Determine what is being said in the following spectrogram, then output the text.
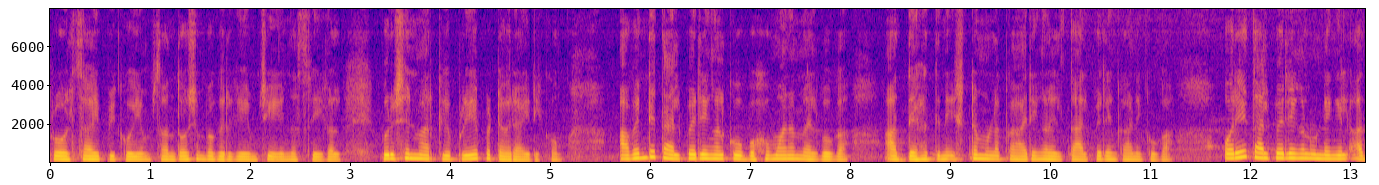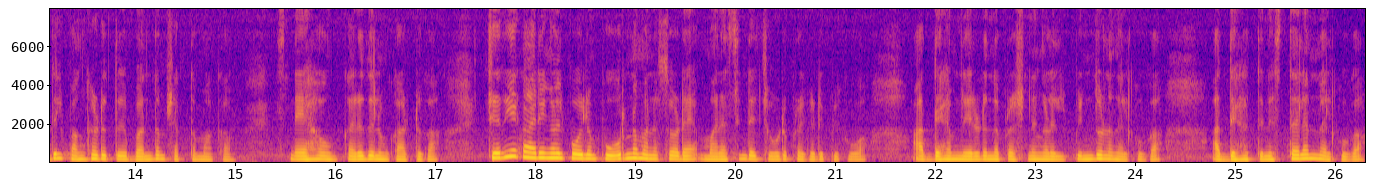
പ്രോത്സാഹിപ്പിക്കുകയും സന്തോഷം പകരുകയും ചെയ്യുന്ന സ്ത്രീകൾ പുരുഷന്മാർക്ക് പ്രിയപ്പെട്ടവരായിരിക്കും. അവന്റെ താല്പര്യങ്ങൾക്ക് ബഹുമാനം നൽകുക അദ്ദേഹത്തിന് ഇഷ്ടമുള്ള കാര്യങ്ങളിൽ താല്പര്യം കാണിക്കുക. ഒരേ താൽപ്പര്യങ്ങളുണ്ടെങ്കിൽ അതിൽ പങ്കെടുത്ത് ബന്ധം ശക്തമാക്കാം. സ്നേഹവും കരുതലും കാട്ടുക. ചെറിയ കാര്യങ്ങളിൽ പോലും പൂർണ മനസ്സോടെ മനസ്സിന്റെ ചൂട് പ്രകടിപ്പിക്കുക. അദ്ദേഹം നേരിടുന്ന പ്രശ്നങ്ങളിൽ പിന്തുണ നൽകുക. അദ്ദേഹത്തിന് സ്ഥലം നൽകുക.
